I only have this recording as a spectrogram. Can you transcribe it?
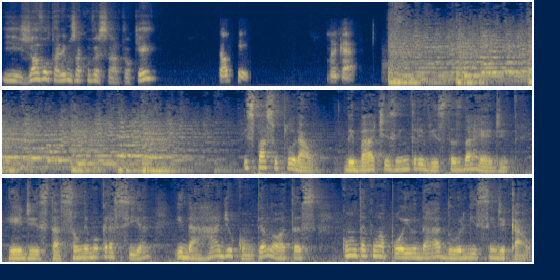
e já voltaremos a conversar, tá ok? Tá ok. Obrigada. Espaço Plural, debates e entrevistas da Rede Rede Estação Democracia e da Rádio Com Pelotas, conta com apoio da ADURG Sindical,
